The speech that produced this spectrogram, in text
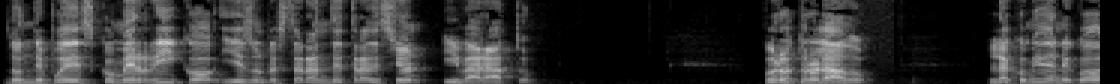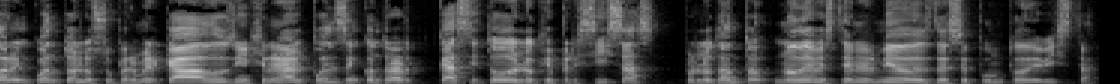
donde puedes comer rico y es un restaurante de tradición y barato. Por otro lado, la comida en Ecuador en cuanto a los supermercados y en general puedes encontrar casi todo lo que precisas, por lo tanto no debes tener miedo desde ese punto de vista.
